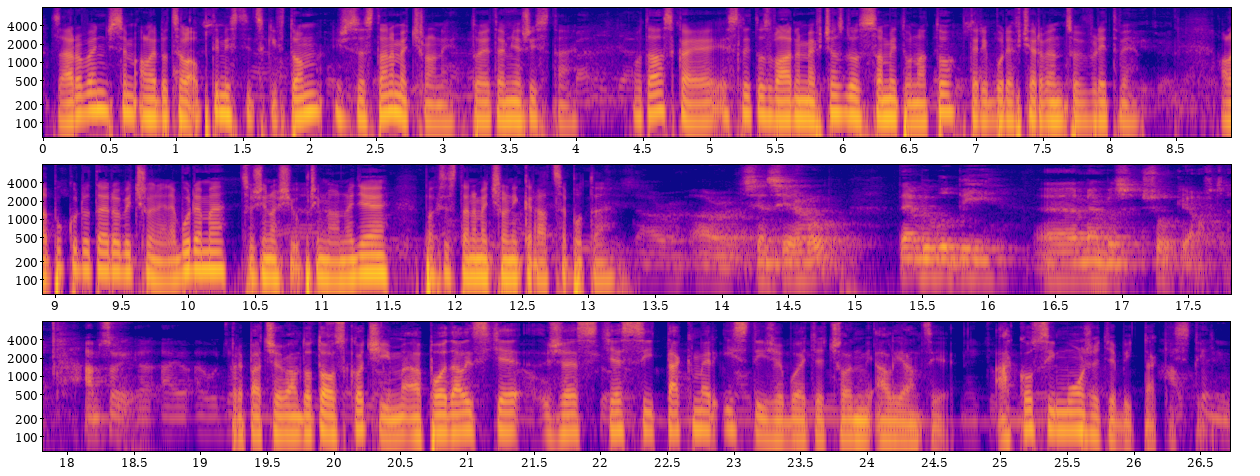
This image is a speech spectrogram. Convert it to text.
Zároveň jsem ale docela optimistický v tom, že se staneme členy, to je téměř jisté. Otázka je, jestli to zvládneme včas do summitu NATO, který bude v červenci v Litvě ale pokud do té doby členy nebudeme, což je naše upřímná naděje, pak se staneme členy krátce poté. Prepač, vám do toho skočím. Povedali ste, že ste si takmer istí, že budete členmi aliancie. Ako si môžete byť tak istí? Uh,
